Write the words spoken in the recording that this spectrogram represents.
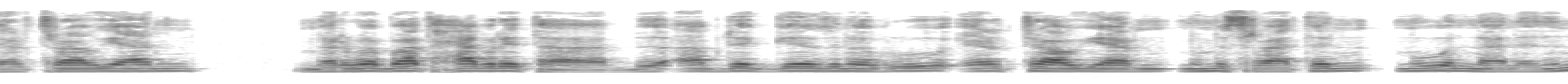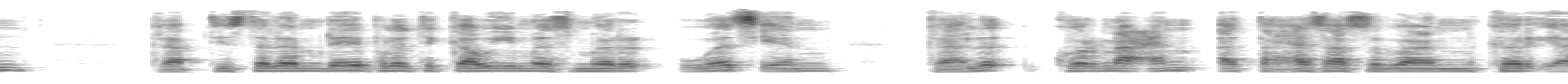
ኤርትራውያን መርበባት ሓበሬታ ብኣብ ደገ ዝነብሩ ኤርትራውያን ምምስራተን ምውናነንን ካብቲ ዝተለምደ ፖለቲካዊ መስመር ወጽየን ካልእ ኩርናዕን ኣተሓሳስባን ከርእያ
